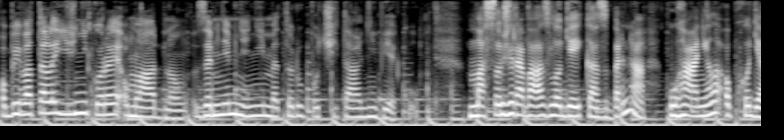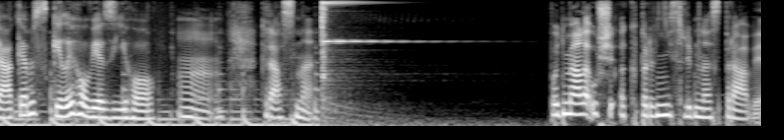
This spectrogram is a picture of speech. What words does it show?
Obyvatele Jižní Koreje omládnou. Země mění metodu počítání věku. Masožravá zlodějka z Brna uháněla obchodákem z kily hovězího. Hmm, krásné. Pojďme ale už k první slibné zprávě.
